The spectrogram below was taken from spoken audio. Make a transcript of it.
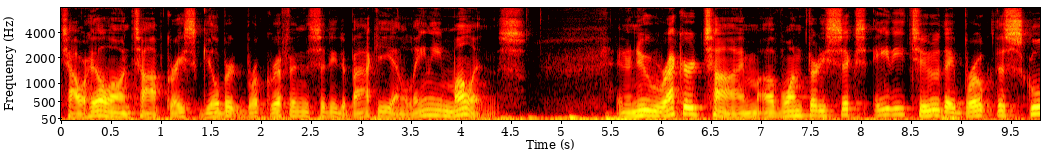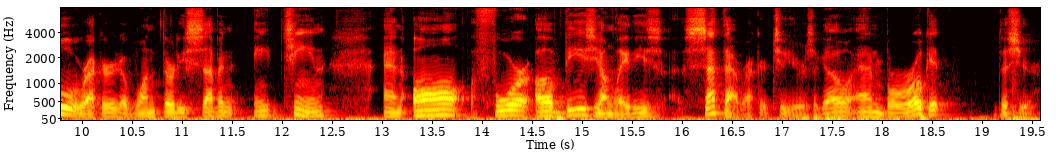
Tower Hill on top. Grace Gilbert, Brooke Griffin, Sydney DeBacke, and Laney Mullins. In a new record time of 136.82, they broke the school record of 137.18, and all four of these young ladies set that record two years ago and broke it this year.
